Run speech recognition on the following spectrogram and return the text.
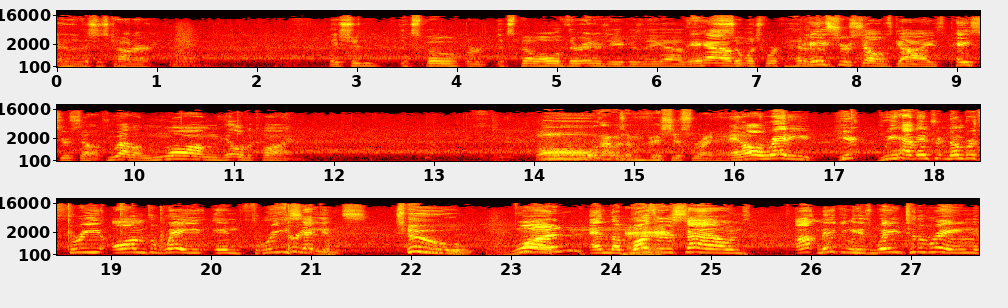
And the vicious counter. They shouldn't expel or expel all of their energy because they have, They have- so much work ahead of them. Pace yourselves, guys. Pace yourselves. You have a long hill to climb. Oh, that was a vicious right hand. And already, here we have entrant number three on the way in three, Three, seconds. two, One, one. and the buzzer sounds, uh, making his way to the ring.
